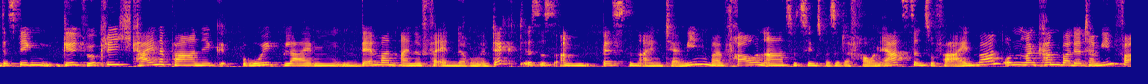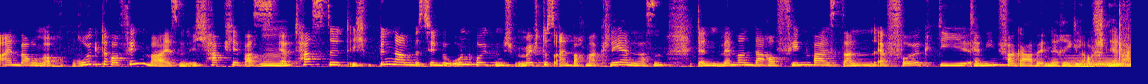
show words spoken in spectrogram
Deswegen gilt wirklich keine Panik, ruhig bleiben. Wenn man eine Veränderung entdeckt, ist es am besten einen Termin beim Frauenarzt bzw. der Frauenärztin zu vereinbaren. Und man kann bei der Terminvereinbarung auch ruhig darauf hinweisen. Ich habe hier was mhm. ertastet, ich bin da ein bisschen beunruhigt und ich möchte es einfach mal klären lassen. Denn wenn man darauf hinweist, dann erfolgt die Terminvergabe in der Regel auch schneller.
